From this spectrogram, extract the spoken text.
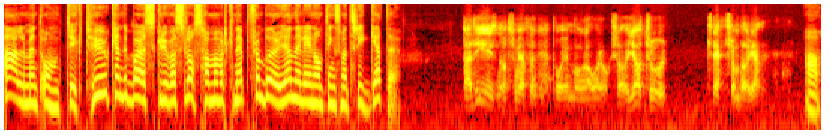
allmänt omtyckt. Hur kan det bara skruvas loss? Har man varit knäpp från början eller är det någonting som har triggat det? Ja, det är något som jag funderat på i många år också. Jag tror knäpp från början. Ja.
